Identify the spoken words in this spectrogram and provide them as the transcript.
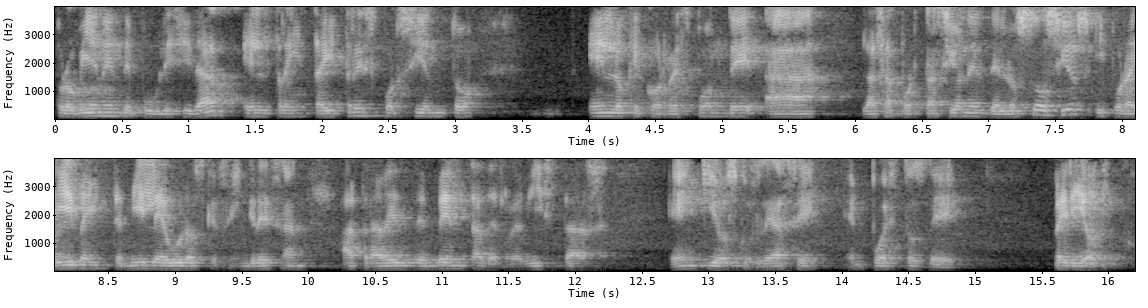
provienen de publicidad, el 33% en lo que corresponde a las aportaciones de los socios y por ahí 20 mil euros que se ingresan a través de venta de revistas en kioscos, le hace en puestos de periódico.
